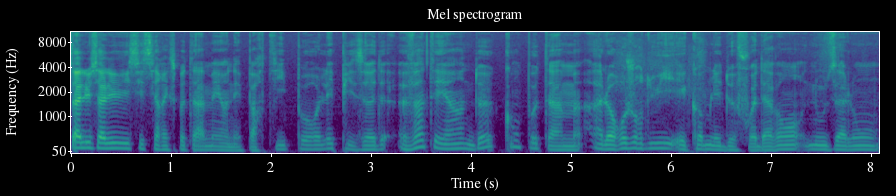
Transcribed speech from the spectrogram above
Salut, salut, ici c'est Rexpotam et on est parti pour l'épisode 21 de Compotam. Alors aujourd'hui, et comme les deux fois d'avant, nous allons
